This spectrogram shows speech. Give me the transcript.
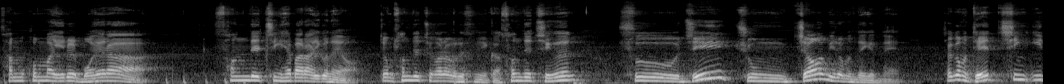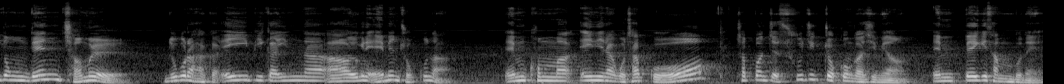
3,1을 뭐 해라? 선대칭 해봐라 이거네요. 좀 선대칭 하라 그랬으니까 선대칭은 수직 중점 이러면 되겠네. 자 그러면 대칭 이동된 점을 누구라 할까? A, B가 있나? 아 여기는 M은 줬구나. M, N이라고 잡고 첫 번째 수직 조건 가시면 M 빼기 3분의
